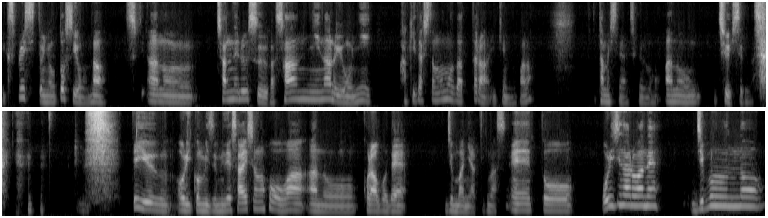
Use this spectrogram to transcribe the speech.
explicit に落とすような、あの、チャンネル数が3になるように書き出したものだったらいけるのかな？試してないですけども、あの、注意してください。っていう折り込み済みで、最初の方は、あの、コラボで順番にやっていきます。えっ、と、オリジナルはね、自分の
